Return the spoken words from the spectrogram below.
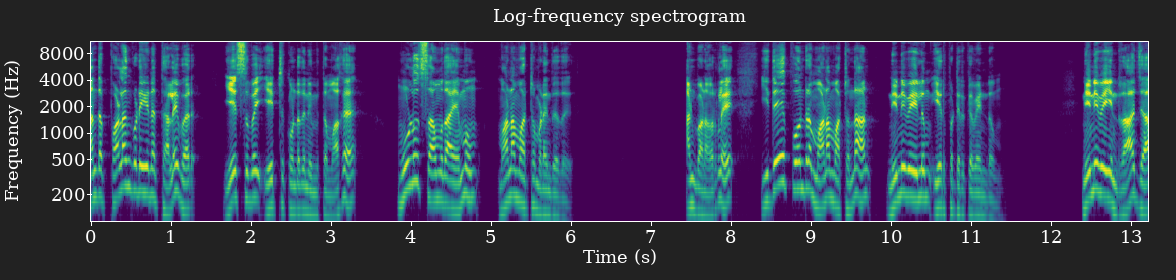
அந்த பழங்குடியின தலைவர் இயேசுவை ஏற்றுக்கொண்டது நிமித்தமாக முழு சமுதாயமும் மனமாற்றமடைந்தது. அன்பானவர்களே இதே போன்ற மனமாற்றம்தான் நினிவேயிலும் ஏற்பட்டிருக்க வேண்டும். நினிவேயின் ராஜா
